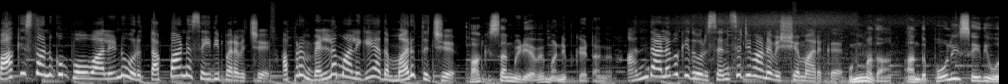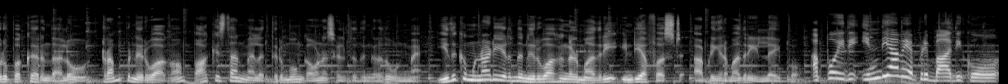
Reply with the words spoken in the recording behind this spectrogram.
பாகிஸ்தானுக்கும் போவாலேன்னு ஒரு தப்பான செய்தி பரவுச்சு. அப்புறம் வெள்ள மாளிகை அதை மறுத்துச்சு. பாகிஸ்தான் மீடியாவே மன்னிப்பு கேட்டாங்க. அந்த அளவுக்கு இது ஒரு சென்சிட்டிவான விஷயமா இருக்கு. உண்மைதான். அந்த போலீஸ் செய்தி ஒரு பக்கம் இருந்தாலும் ட்ரம்ப் நிர்வாகம் பாகிஸ்தான் மேல திரும்பவும் கவனம் செலுத்துதுங்கிறது உண்மை. இதுக்கு முன்னாடி இருந்த நிர்வாகங்கள் மாதிரி இந்தியா ஃபர்ஸ்ட் அப்படிங்கிற மாதிரி இல்ல இப்போ. அப்போ இது இந்தியாவை எப்படி பாதிக்கும்?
